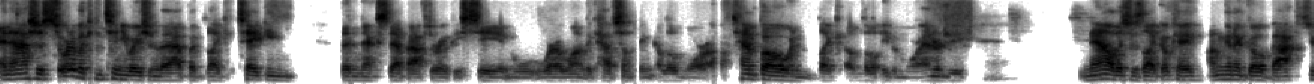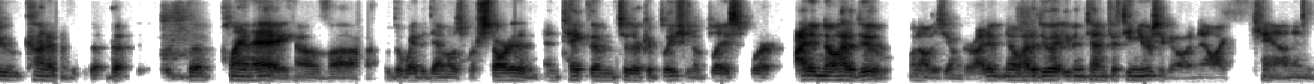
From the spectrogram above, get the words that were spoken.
And Ashes sort of a continuation of that but like taking the next step after APC and where I wanted to have something a little more up tempo and like a little even more energy. Now this is like, okay, I'm going to go back to kind of the, the, the plan A of uh, the way the demos were started and, and, take them to their completion, a place where I didn't know how to do when I was younger. I didn't know how to do it even 10, 15 years ago. And now I can, and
